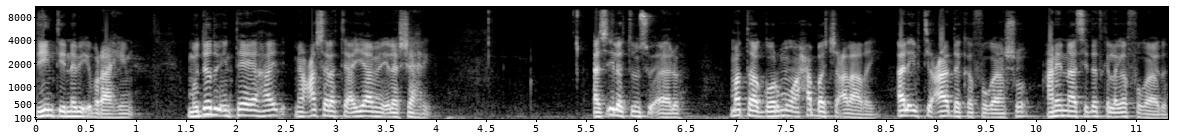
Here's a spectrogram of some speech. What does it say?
diintii nebi ibraahim. Muddadu intay ahayd min casharati ayaamin ilaa shahri. As-ilatun su'aalo mataa goormuu axaba jeclaaday al ibticaada ka fogaansho caninaasi dadka laga fogaado.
